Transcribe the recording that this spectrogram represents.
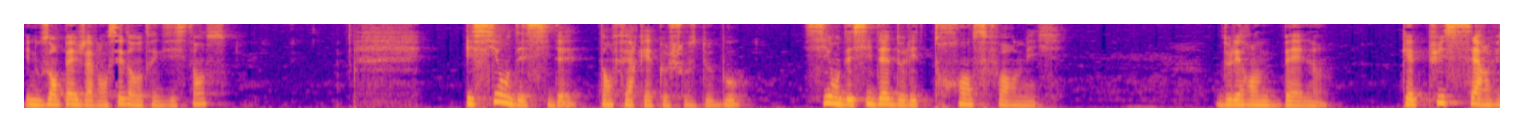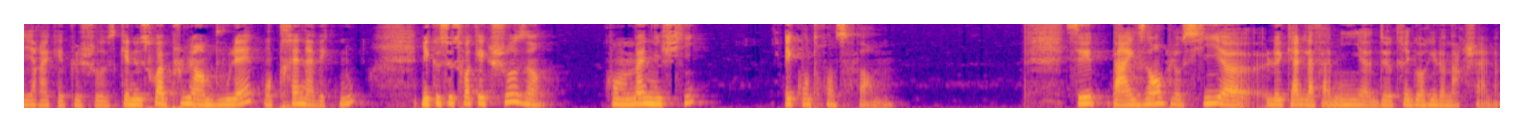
et nous empêchent d'avancer dans notre existence. Et si on décidait d'en faire quelque chose de beau, si on décidait de les transformer, de les rendre belles, qu'elles puissent servir à quelque chose, qu'elles ne soient plus un boulet qu'on traîne avec nous, mais que ce soit quelque chose qu'on magnifie et qu'on transforme. C'est par exemple aussi euh, le cas de la famille de Grégory Le Marchal.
